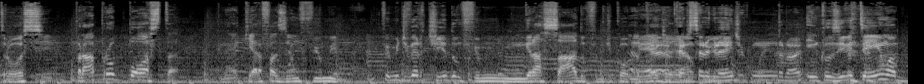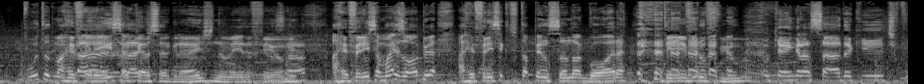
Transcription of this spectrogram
trouxe pra proposta, né? Que era fazer um filme, filme divertido, um filme engraçado, um filme de Eu comédia. quero, eu né, quero um ser filme- grande com. Inclusive tem uma puta de uma referência a verdade. Quero Ser Grande no meio do filme. Exato. A referência mais óbvia, a referência que tu tá pensando agora, teve no filme. O que é engraçado é que, tipo,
